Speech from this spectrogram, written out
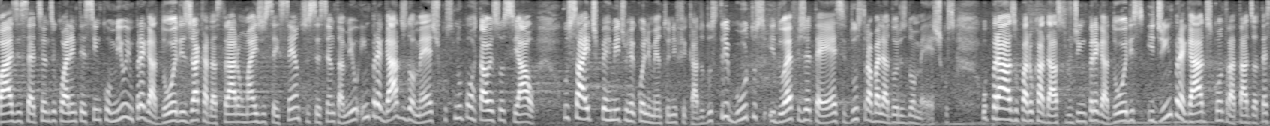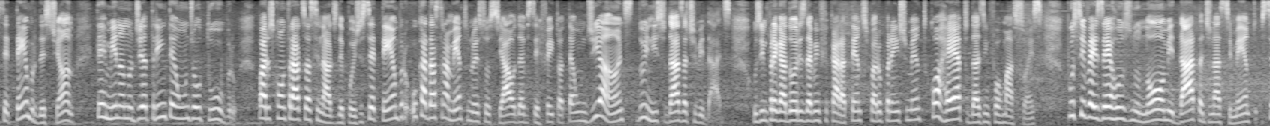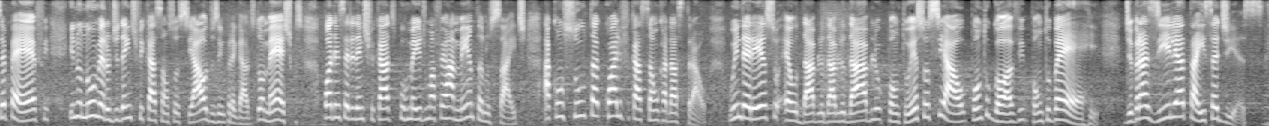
Quase 745 mil empregadores já cadastraram mais de 660 mil empregados domésticos no portal E-Social. O site permite o recolhimento unificado dos tributos e do FGTS dos trabalhadores domésticos. O prazo para o cadastro de empregadores e de empregados contratados até setembro deste ano termina no dia 31 de outubro. Para os contratos assinados depois de setembro, o cadastramento no E-Social deve ser feito até um dia antes do início das atividades. Os empregadores devem ficar atentos para o preenchimento correto das informações. Possíveis erros no nome, data de nascimento, CPF e no número de identificação social dos empregados domésticos podem ser identificados por meio de uma ferramenta no site, a consulta Qualificação Cadastral. O endereço é o www.esocial.gov.br. De Brasília, Thaisa Dias.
